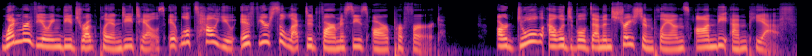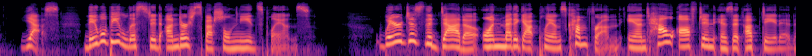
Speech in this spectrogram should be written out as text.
When reviewing the drug plan details, it will tell you if your selected pharmacies are preferred. Are dual eligible demonstration plans on the MPF? Yes, they will be listed under special needs plans. Where does the data on Medigap plans come from, and how often is it updated?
